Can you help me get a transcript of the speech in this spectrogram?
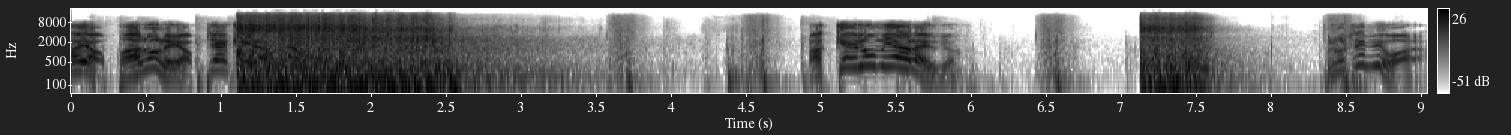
ဟာရောက်ဘာလို့လဲရောက်ပြန်ခဲတာမကဲလို့မရလိုက်ဘူးရောဘလို့ထက်ပြသွားတာ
